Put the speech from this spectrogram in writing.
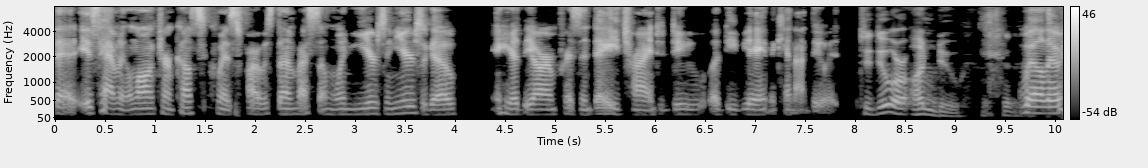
that is having a long term consequence. if I was done by someone years and years ago. And here they are in present day trying to do a DBA and they cannot do it. To do or undo? well, they're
